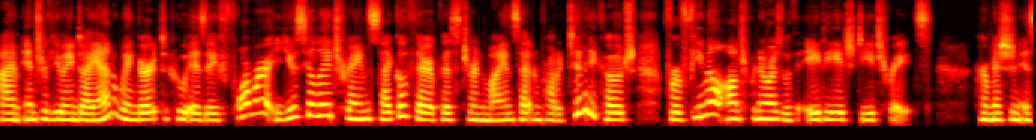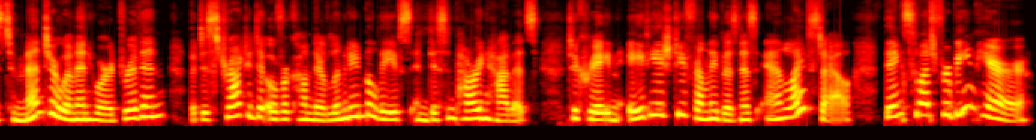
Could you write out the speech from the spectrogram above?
I'm interviewing Diann Wingert, who is a former UCLA trained psychotherapist turned mindset and productivity coach for female entrepreneurs with ADHD traits. Her mission is to mentor women who are driven but distracted to overcome their limiting beliefs and disempowering habits to create an ADHD friendly business and lifestyle. Thanks so much for being here.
